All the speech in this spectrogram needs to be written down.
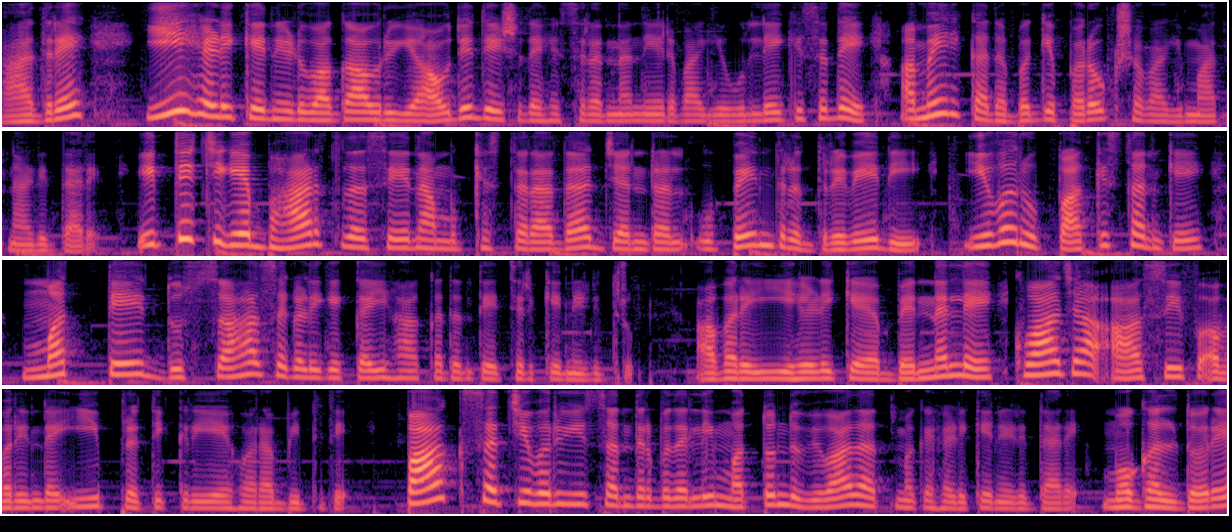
ಆದರೆ ಈ ಹೇಳಿಕೆ ನೀಡುವಾಗ ಅವರು ಯಾವುದೇ ದೇಶದ ಹೆಸರನ್ನ ನೇರವಾಗಿ ಉಲ್ಲೇಖಿಸದೆ ಅಮೆರಿಕದ ಬಗ್ಗೆ ಪರೋಕ್ಷವಾಗಿ ಮಾತನಾಡಿದ್ದಾರೆ. ಇತ್ತೀಚೆಗೆ ಭಾರತದ ಸೇನಾ ಮುಖ್ಯಸ್ಥರಾದ ಜನರಲ್ ಉಪೇಂದ್ರ ದ್ವಿವೇದಿ ಇವರು ಪಾಕಿಸ್ತಾನಕ್ಕೆ ಮತ್ತೆ ದುಸ್ಸಾಹಸಗಳಿಗೆ ಕೈ ಹಾಕದಂತೆ ಎಚ್ಚರಿಕೆ ನೀಡಿದ್ರು. ಅವರ ಈ ಹೇಳಿಕೆಯ ಬೆನ್ನಲ್ಲೇ ಖ್ವಾಜಾ ಆಸಿಫ್ ಅವರಿಂದ ಈ ಪ್ರತಿಕ್ರಿಯೆ ಹೊರಬಿದ್ದಿದೆ. ಪಾಕ್ ಸಚಿವರು ಈ ಸಂದರ್ಭದಲ್ಲಿ ಮತ್ತೊಂದು ವಿವಾದಾತ್ಮಕ ಹೇಳಿಕೆ ನೀಡಿದ್ದಾರೆ. ಮೊಘಲ್ ದೊರೆ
